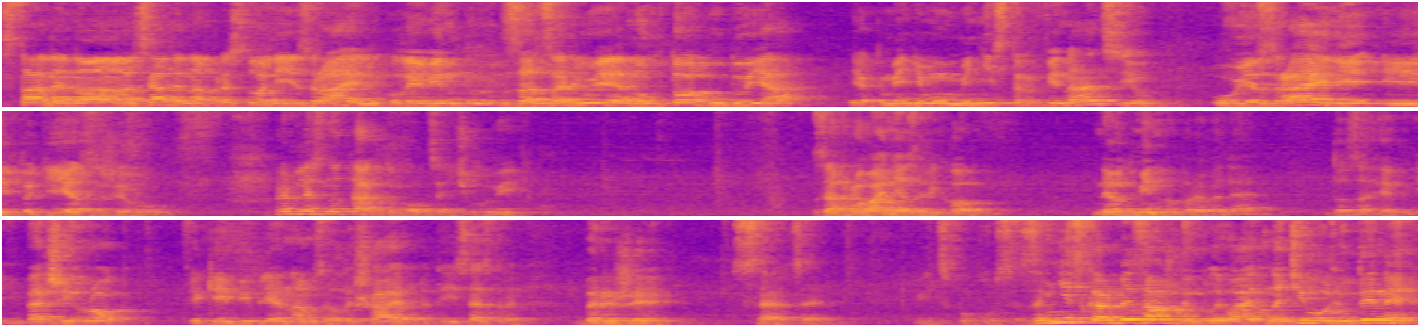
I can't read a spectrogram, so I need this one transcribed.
стане на, сяде на престолі Ізраїлю, коли Він зацарює, ну хто буду я? Як мінімум міністр фінансів у Ізраїлі, і тоді я заживу. Приблизно так думав цей чоловік. Загравання з гріхом неодмінно приведе до загибелі. І перший урок, який Біблія нам залишає, брати і сестри, бережи серце від спокуси. Земні скарби завжди впливають на тіло людини,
